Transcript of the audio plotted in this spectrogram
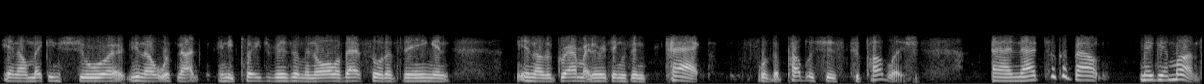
You know, making sure you know with not any plagiarism and all of that sort of thing, and you know the grammar and everything was intact for the publishers to publish. And that took about maybe a month.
